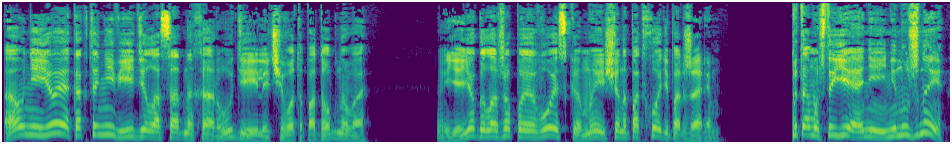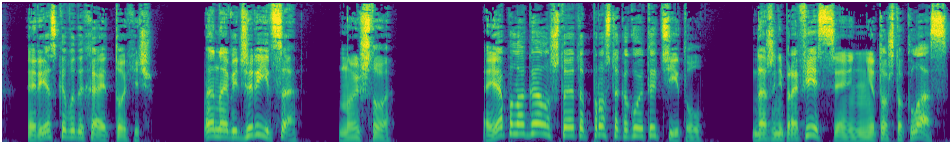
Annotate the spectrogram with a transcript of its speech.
а у нее я как-то не видел осадных орудий или чего-то подобного. Ее голожопое войско мы еще на подходе поджарим. «Потому что ей они и не нужны!» — резко выдыхает Тохич. «Она ведь жрица!» «Ну и что?» Я полагал, что это просто какой-то титул. Даже не профессия, не то что класс.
